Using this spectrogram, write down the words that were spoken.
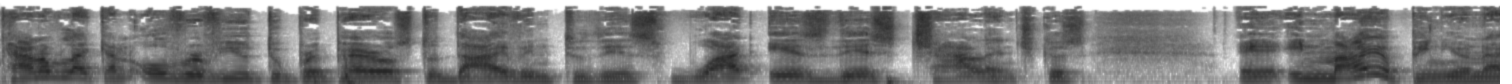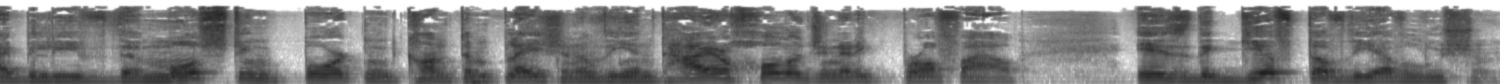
kind of like an overview to prepare us to dive into this. What is this challenge? Because eh, in my opinion, I believe the most important contemplation of the entire hologenetic profile is the gift of the evolution.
